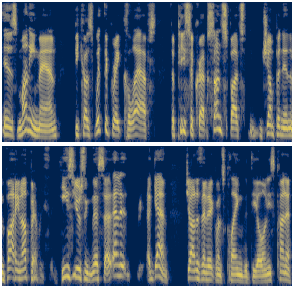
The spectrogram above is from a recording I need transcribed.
his money man. Because with the great collapse, the piece of crap Sunspot's jumping in and buying up everything. He's using this, and it, again, Jonathan Hickman's playing the deal, and he's kind of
